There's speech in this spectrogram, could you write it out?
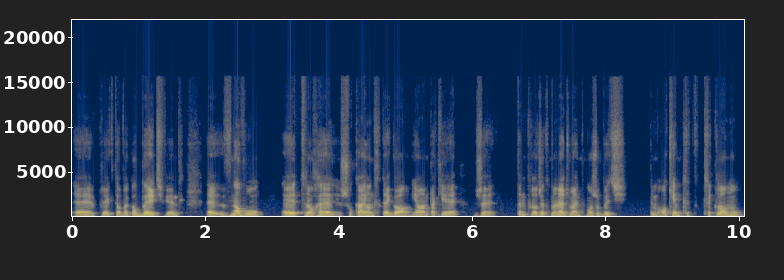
e, projektowego być, więc e, znowu e, trochę szukając tego, ja mam takie, że ten project management może być tym okiem cyklonu,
